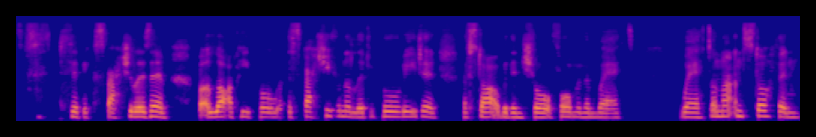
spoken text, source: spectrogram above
specific specialism, but a lot of people, especially from the Liverpool region, have started within short form and then worked worked on that and stuff. And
